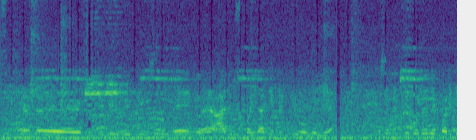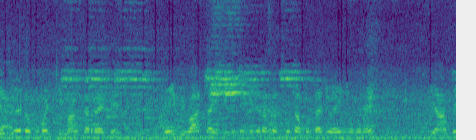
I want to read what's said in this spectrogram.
सीज़न से डिलीवरी हुई थी उसमें जो है आज उस महिला की मृत्यु हो गई है। उस मृत्यु को लेकर परिजन जो है डॉक्यूमेंट की मांग कर रहे थे। यही विवाद था इसी को लेकर जरा सा छोटा मोटा जो है इन लोगों ने यहाँ पे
